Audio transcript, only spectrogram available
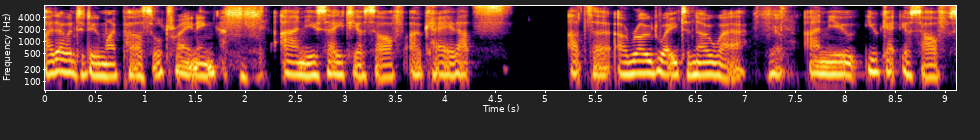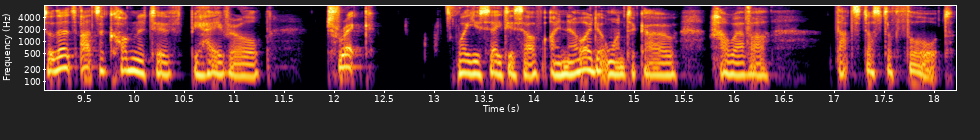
I don't want to do my personal training. Mm-hmm. and you say to yourself, okay, that's that's a, a roadway to nowhere. Yeah. And you you get yourself. So that's that's a cognitive behavioral trick where you say to yourself, I know I don't want to go. However, that's just a thought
